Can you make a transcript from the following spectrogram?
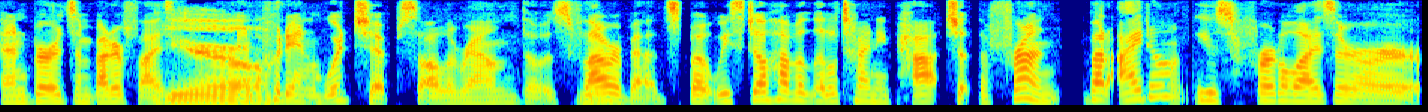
and birds and butterflies. yeah. and put in wood chips all around those flower beds. But we still have a little tiny patch at the front. But I don't use fertilizer or,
